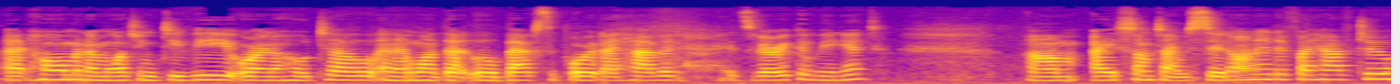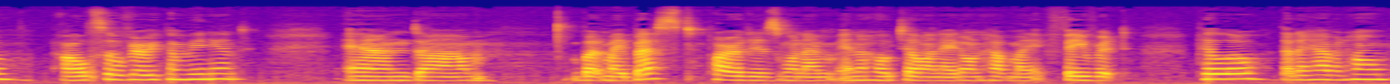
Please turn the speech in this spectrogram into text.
at home and I'm watching TV or in a hotel and I want that little back support, I have it. It's very convenient. Um, I sometimes sit on it if I have to, also very convenient. And um, but my best part is when I'm in a hotel and I don't have my favorite pillow that I have at home.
